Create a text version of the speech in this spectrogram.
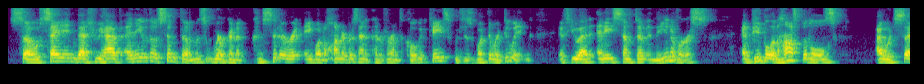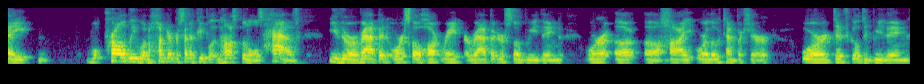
So saying that if you have any of those symptoms, we're going to consider it a 100% confirmed COVID case, which is what they were doing. If you had any symptom in the universe and people in hospitals, I would say probably 100% of people in hospitals have either a rapid or slow heart rate, a rapid or slow breathing, or a, a high or low temperature, or difficulty breathing,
